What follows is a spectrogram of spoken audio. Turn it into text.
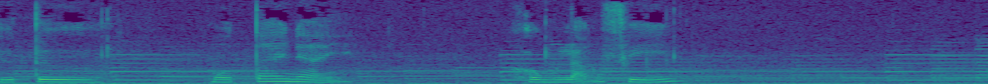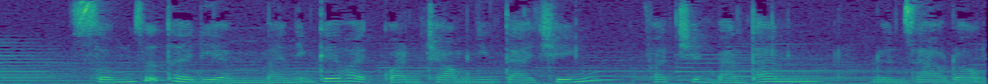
Thứ tư, một tay này không lãng phí. Sống giữa thời điểm mà những kế hoạch quan trọng như tài chính, phát triển bản thân luôn dao động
